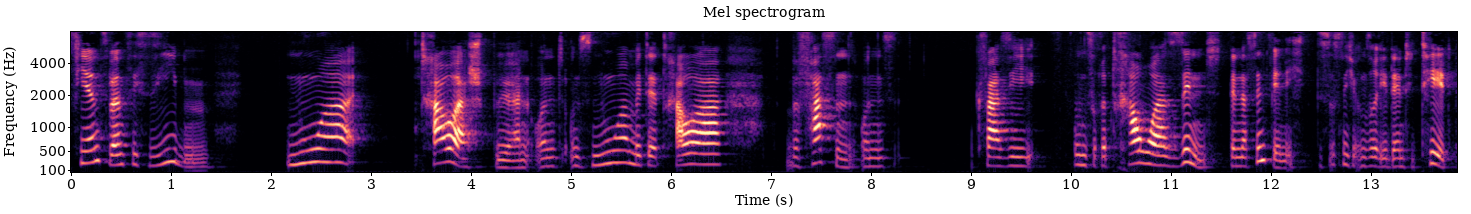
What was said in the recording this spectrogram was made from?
24-7 nur Trauer spüren und uns nur mit der Trauer befassen und quasi unsere Trauer sind. Denn das sind wir nicht. Das ist nicht unsere Identität.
